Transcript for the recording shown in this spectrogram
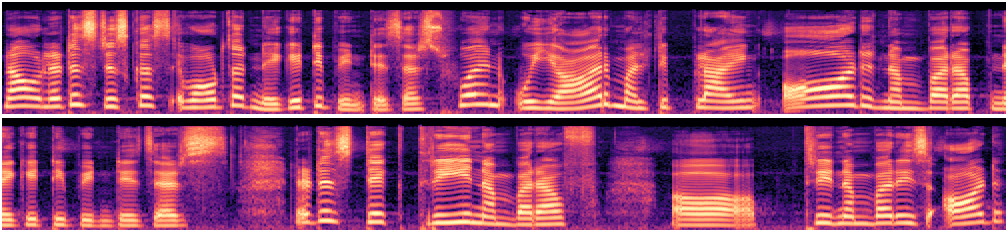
Now let us discuss about the negative integers. When we are multiplying odd number of negative integers let us take three number of uh, three number is odd.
